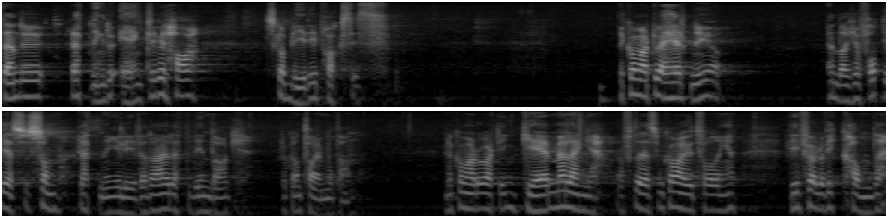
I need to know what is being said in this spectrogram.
Den du, retningen du egentlig vil ha, skal bli det i praksis. Det kan være at du er helt ny og enda ikke har fått Jesus som retning i livet. Da er jo dette din dag. Du kan ta imot han. Men det kan være du har vært i gamet lenge. Det er det som kan være utfordringen. Vi føler vi kan det.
